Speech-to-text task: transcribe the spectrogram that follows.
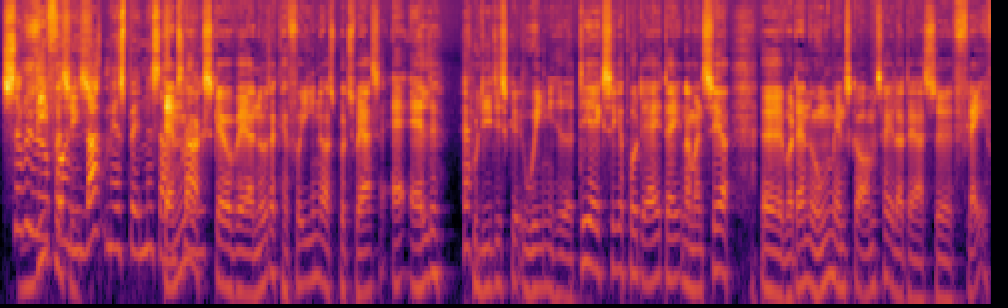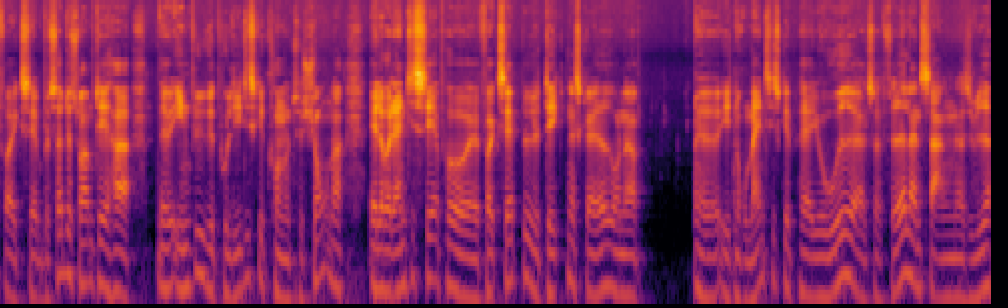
så vil vi jo få en langt mere spændende samtale. Danmark skal jo være noget, der kan forene os på tværs af alle ja. politiske uenigheder. Det er jeg ikke sikker på, det er i dag. Når man ser, øh, hvordan unge mennesker omtaler deres øh, flag, for eksempel, så er det som om, det har øh, indbygget politiske konnotationer, eller hvordan de ser på øh, for eksempel digtene skrevet under øh, i den romantiske periode, altså fædrelandssangen og så videre,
